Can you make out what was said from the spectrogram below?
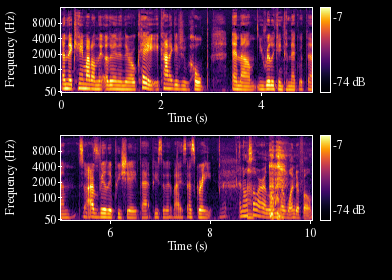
and they came out on the other end and they're okay. It kind of gives you hope, and um, you really can connect with them. So I really appreciate that piece of advice. That's great. And also, our alums are wonderful.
